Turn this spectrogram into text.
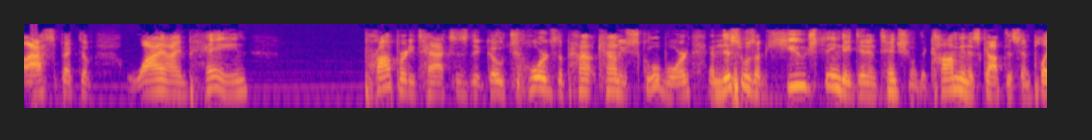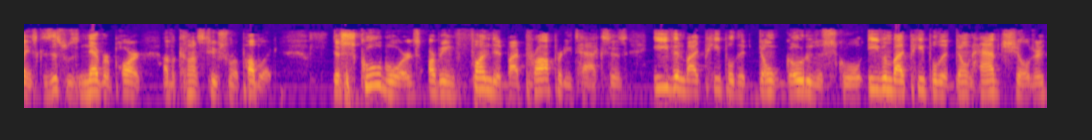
aspect of why I'm paying property taxes that go towards the county school board. And this was a huge thing they did intentionally. The communists got this in place because this was never part of a constitutional republic the school boards are being funded by property taxes, even by people that don't go to the school, even by people that don't have children,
